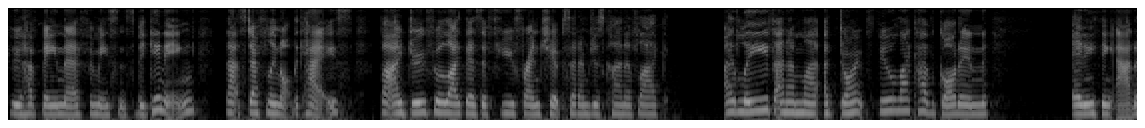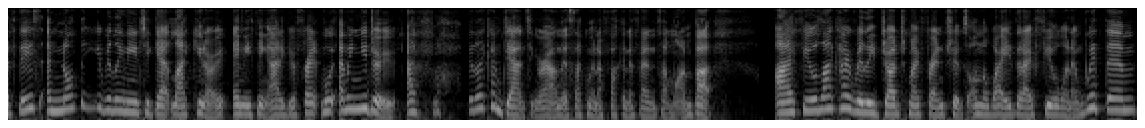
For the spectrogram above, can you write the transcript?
who have been there for me since the beginning. That's definitely not the case. But I do feel like there's a few friendships that I'm just kind of like, I leave and I'm like, I don't feel like I've gotten anything out of this. And not that you really need to get like, you know, anything out of your friend. Well, I mean, you do. I feel like I'm dancing around this like I'm to fucking offend someone. But I feel like I really judge my friendships on the way that I feel when I'm with them,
